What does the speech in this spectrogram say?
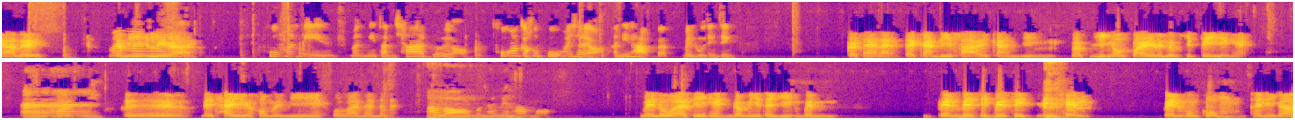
ยาเลยไม่จะมีไม่เรือแบบพลุมันมีมันมีสัญชาติด้วยเหรอพลุมันก็คือพลุไม่ใช่เหรอ อันนี้ถามแบบไม่รู้จริงก็ใช่แหละ แต่การดีไซน์การยิงแบบยิงออกไปเป็นรูปคิตตี้อย่างเงี้ยๆอ่าเออ ในไทยเขาไม่มีประมาณนั้นนะเอาเหรอคนไทยไม่ทำเหรอ ไม่รู้อะที่เห็นก็มีแต่ยิงเป็นเป็น basic basic อย่างเช่น เป็นวงกลม อันนี้ก็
